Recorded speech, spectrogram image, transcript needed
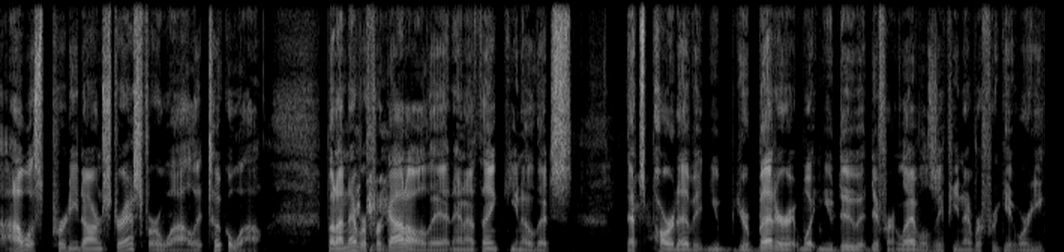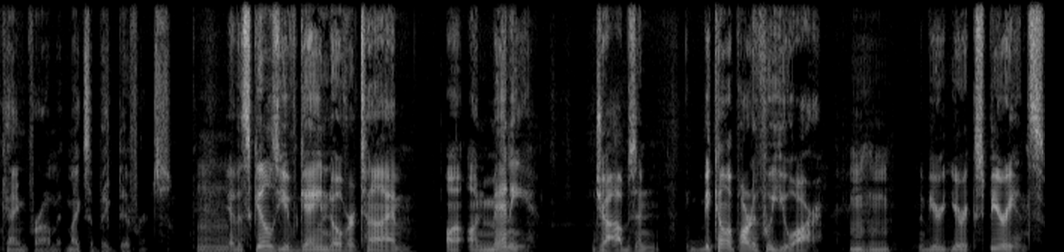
I was pretty darn stressed for a while. It took a while. But I never forgot all that. And I think, you know, that's that's part of it. You you're better at what you do at different levels if you never forget where you came from. It makes a big difference. Mm-hmm. Yeah, the skills you've gained over time on, on, many jobs and become a part of who you are. Mm-hmm your your experience.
